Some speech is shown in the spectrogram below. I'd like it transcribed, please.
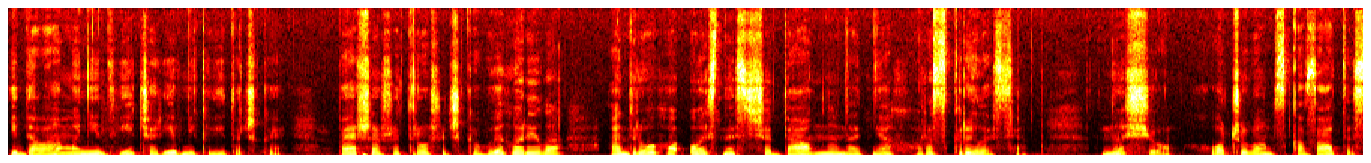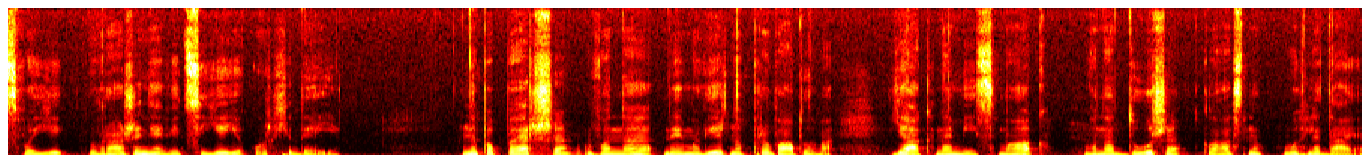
і дала мені дві чарівні квіточки. Перша вже трошечки вигоріла, а друга ось нещодавно на днях розкрилася. Ну що, хочу вам сказати свої враження від цієї орхідеї. Ну, по-перше, вона неймовірно приваблива. Як на мій смак, вона дуже класно виглядає.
